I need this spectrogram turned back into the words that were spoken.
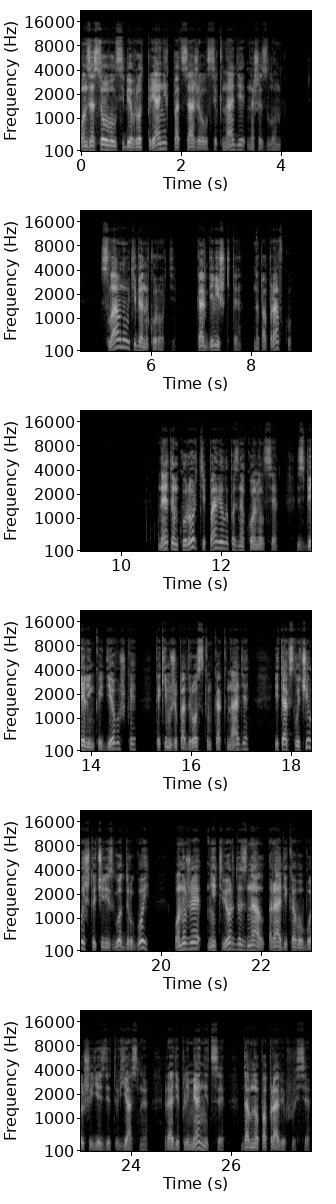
Он засовывал себе в рот пряник, подсаживался к Наде на шезлонг. — Славно у тебя на курорте. Как делишки-то? На поправку? На этом курорте Павел и познакомился с беленькой девушкой, таким же подростком, как Надя, и так случилось, что через год-другой он уже не твердо знал, ради кого больше ездит в Ясную, ради племянницы, давно поправившейся,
